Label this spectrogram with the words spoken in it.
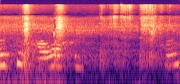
我去跑啊嗯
